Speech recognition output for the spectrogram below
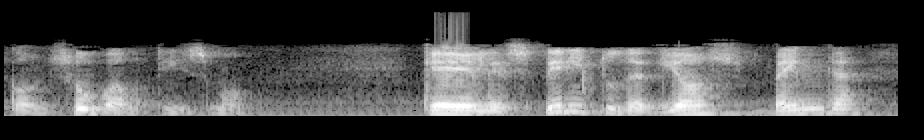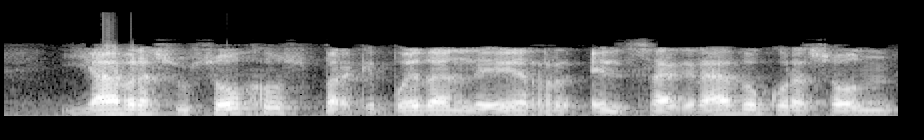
con su bautismo. Que el Espíritu de Dios venga y abra sus ojos para que puedan leer el sagrado corazón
